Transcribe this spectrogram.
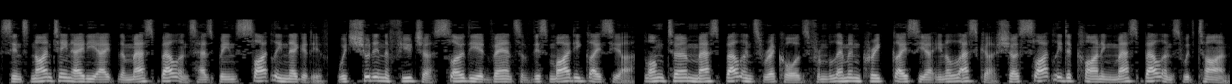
since 1988 the mass balance has been slightly negative, which should in the future slow the advance of this mighty glacier. Long-term mass balance records from Lemon Creek Glacier in Alaska show slightly declining mass balance with time.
